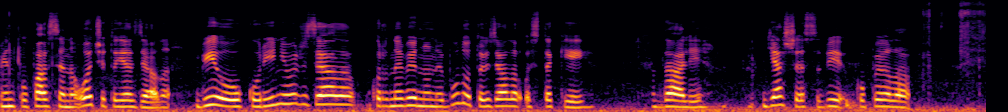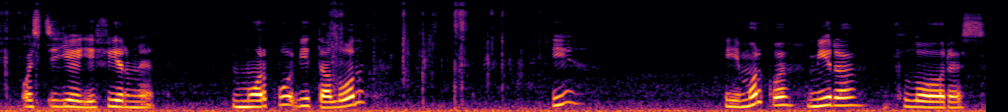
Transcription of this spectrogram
Він попався на очі, то я взяла. Біоукорінювач взяла, корневину не було, то взяла ось такий. Далі я ще собі купила ось цієї фірми моркву Віталонг і, і морква Міра Флорес.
